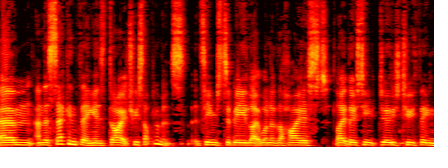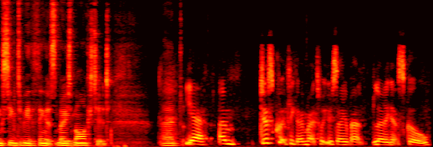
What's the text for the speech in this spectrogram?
Um, and the second thing is dietary supplements. It seems to be like one of the highest. Like those two, those two things seem to be the thing that's most marketed. And Yeah. Um, just quickly going back to what you were saying about learning at school,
